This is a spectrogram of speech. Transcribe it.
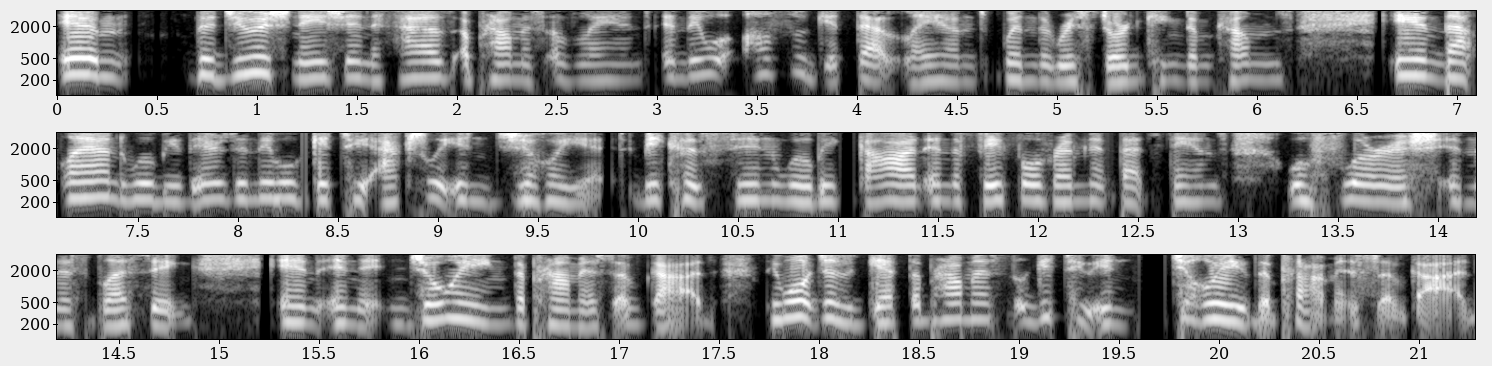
And the Jewish nation has a promise of land, and they will also get that land when the restored kingdom comes. And that land will be theirs, and they will get to actually enjoy it because sin will be gone, and the faithful remnant that stands will flourish in this blessing and in enjoying the promise of God. They won't just get the promise, they'll get to enjoy the promise of God.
